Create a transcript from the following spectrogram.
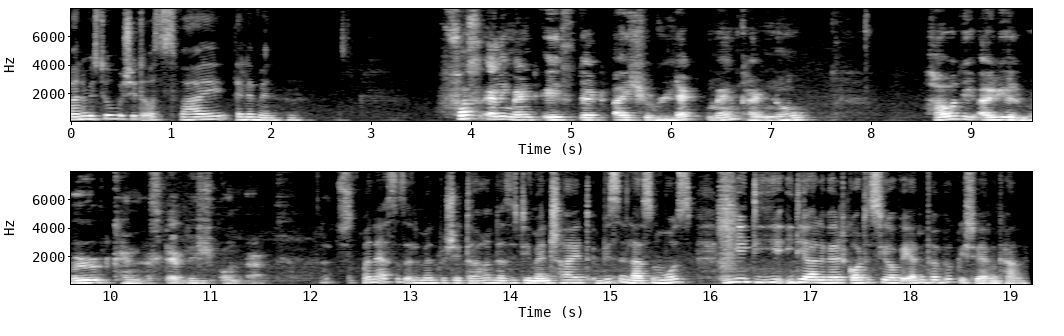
Meine Mission besteht aus zwei Elementen. First element is that I should let mankind know how the ideal world can establish on earth. Mein erstes Element besteht darin, dass ich die Menschheit wissen lassen muss, wie die ideale Welt Gottes hier auf Erden verwirklicht werden kann.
